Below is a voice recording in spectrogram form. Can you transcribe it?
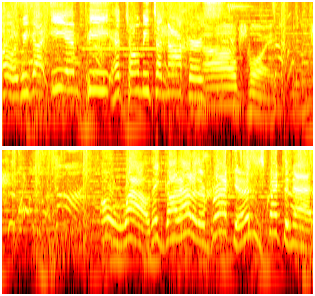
Oh, we got EMP Hitomi to knockers. Oh boy. Oh wow, they got out of their bracket. I was expecting that.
